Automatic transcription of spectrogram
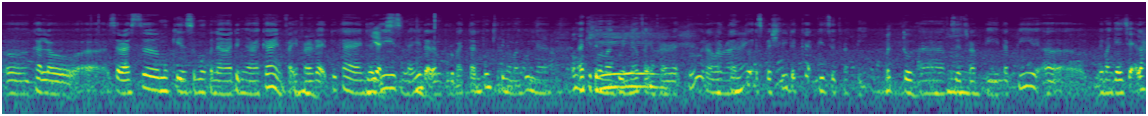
Uh, kalau uh, saya rasa mungkin semua pernah dengar kan far infrared tu kan. Jadi Yes. sebenarnya dalam perubatan pun kita memang guna. Okay. kita memang guna far infrared tu rawatan Alright. tu especially dekat fisioterapi. Betul Uh, fisioterapi hmm. tapi uh, memang gadget lah.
